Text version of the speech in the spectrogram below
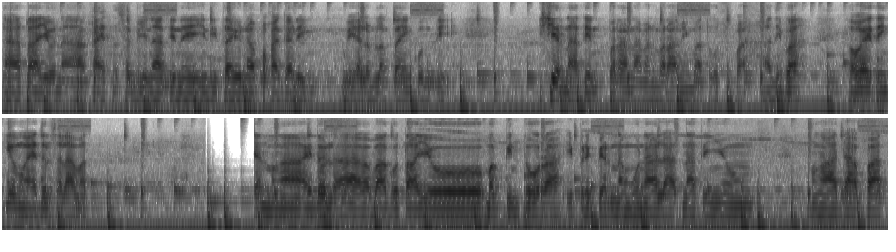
Ah, tayo na kahit nasabihin natin na hindi tayo napakagaling may alam lang tayong konti i-share natin para naman maraming matuto pa. Ah, di ba? Okay, thank you mga idol. Salamat. Yan mga idol, ah, bago tayo magpintura, i-prepare na muna lahat natin yung mga dapat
